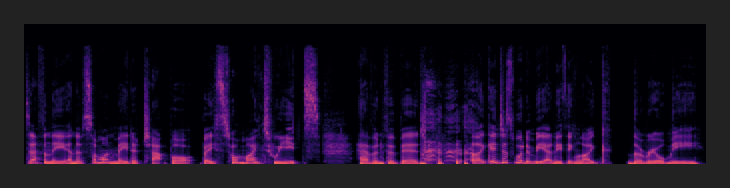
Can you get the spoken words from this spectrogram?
definitely. And if someone made a chatbot based on my tweets, heaven forbid, like it just wouldn't be anything like the real me.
